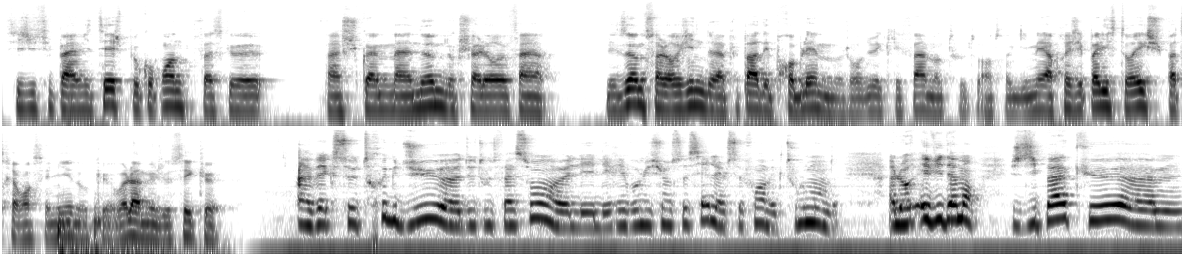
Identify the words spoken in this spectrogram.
si je suis pas invité, je peux comprendre parce que, enfin, je suis quand même un homme, donc je suis à enfin, les hommes sont à l'origine de la plupart des problèmes aujourd'hui avec les femmes, entre guillemets. Après, j'ai pas l'historique, je suis pas très renseigné, donc voilà, mais je sais que avec ce truc du euh, de toute façon euh, les, les révolutions sociales elles se font avec tout le monde. Alors évidemment je dis pas que euh,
